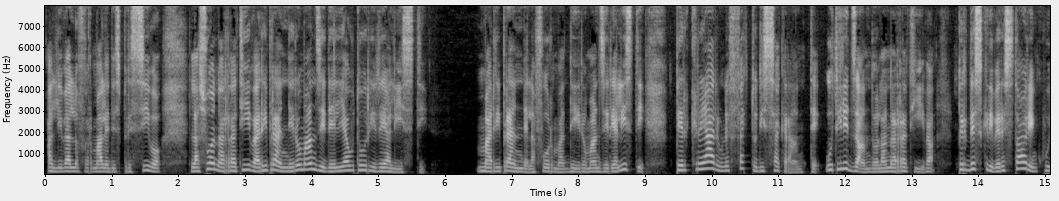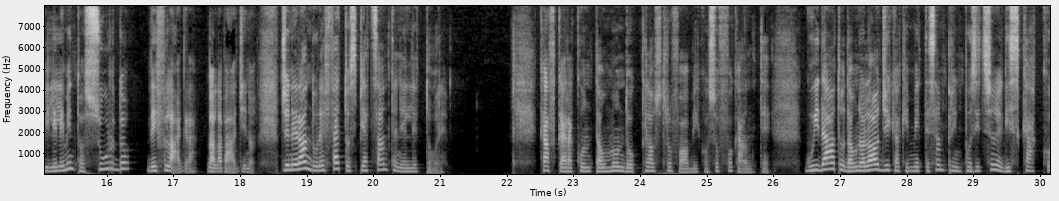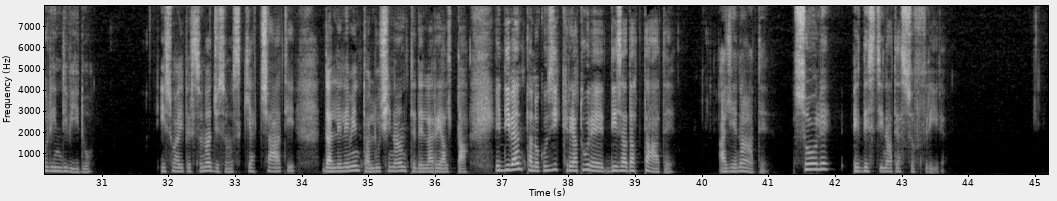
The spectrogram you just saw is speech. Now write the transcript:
A livello formale ed espressivo, la sua narrativa riprende i romanzi degli autori realisti, ma riprende la forma dei romanzi realisti per creare un effetto dissacrante, utilizzando la narrativa per descrivere storie in cui l'elemento assurdo deflagra dalla pagina, generando un effetto spiazzante nel lettore. Kafka racconta un mondo claustrofobico, soffocante, guidato da una logica che mette sempre in posizione di scacco l'individuo. I suoi personaggi sono schiacciati dall'elemento allucinante della realtà e diventano così creature disadattate, alienate, sole e destinate a soffrire.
